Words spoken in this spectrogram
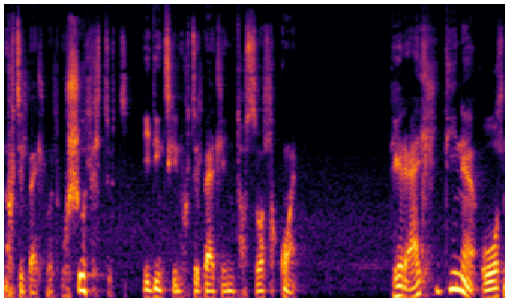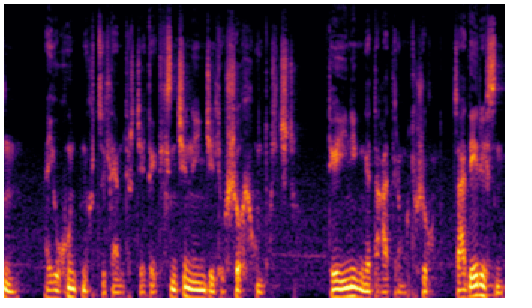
нөхцөл байдал бол өшөөлөх хэцүүц. Эдийн засгийн нөхцөл байдлын тус болохгүй байна. Тэгэхээр аль хэдийн уул нь аюу хүнд нөхцөл амьдарч байдаг. Тэгсэн чинь энэ жил өшөөх хүнд болчихж байгаа. Тэгээ энийг ингээд дагаад ирэнгүүт өшөөх хүнд. За дээрэс нь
